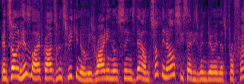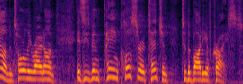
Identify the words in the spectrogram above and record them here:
And so in his life, God's been speaking to him. He's writing those things down. Something else he said he's been doing that's profound and totally right on is he's been paying closer attention to the body of Christ.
